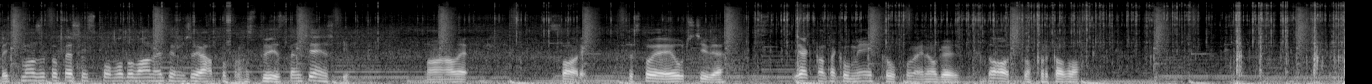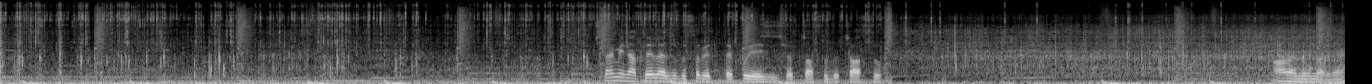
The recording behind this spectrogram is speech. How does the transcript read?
Być może to też jest spowodowane tym, że ja po prostu jestem ciężki. No ale sorry, testuję je uczciwie. Jak na taką miejską hulajnogę jest dość komfortowo. Przynajmniej na tyle, żeby sobie tutaj pojeździć od czasu do czasu. Ale numer, nie?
